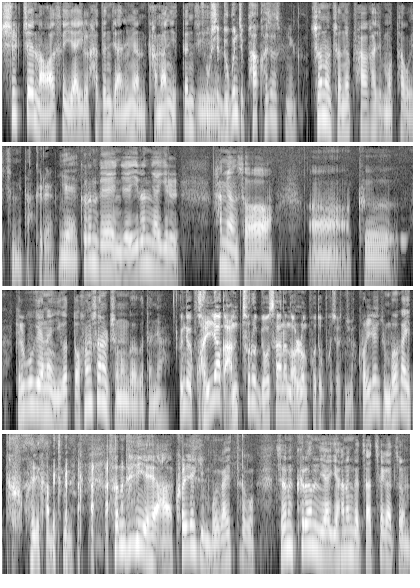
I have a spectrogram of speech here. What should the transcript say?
실제 나와서 이야기를 하든지 아니면 가만히 있든지 혹시 누군지 파악하셨습니까? 저는 전혀 파악하지 못하고 있습니다. 그래요. 예. 그런데 이제 이런 이야기를 하면서 어그 결국에는 이것도 혼선을 주는 거거든요. 근데 권력 암투로 묘사하는 언론 보도 보셨죠? 권력이 뭐가 있다고 권력 암투입니까? 선대위에 아 권력이 뭐가 있다고 저는 그런 이야기 하는 것 자체가 좀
